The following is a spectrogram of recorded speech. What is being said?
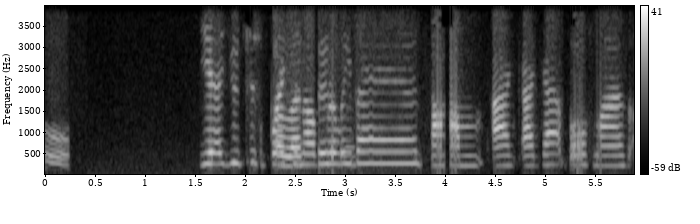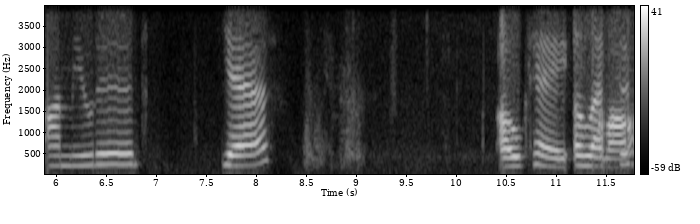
Oh. Yeah, you just breaking Alexyss? up really bad. Um, I I got both lines unmuted. Yes. Okay, Alexyss, Hello?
